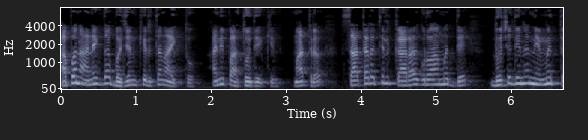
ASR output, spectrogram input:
आपण अनेकदा भजन कीर्तन ऐकतो आणि पाहतो देखील. मात्र साताऱ्यातील कारागृहामध्ये ध्वजदिनानिमित्त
